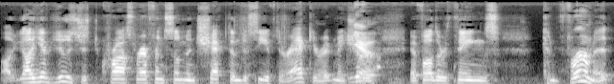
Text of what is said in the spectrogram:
All all you have to do is just cross-reference them and check them to see if they're accurate. Make sure Yeah. if other things confirm it.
